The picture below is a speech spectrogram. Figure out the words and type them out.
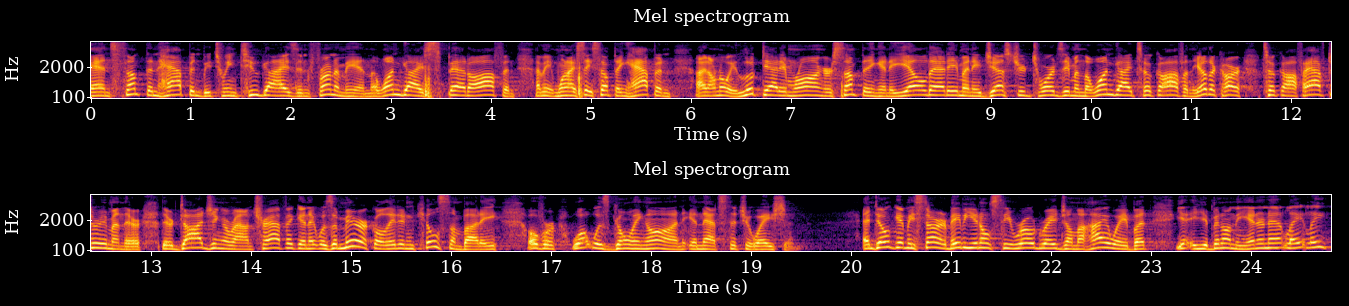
and something happened between two guys in front of me, and the one guy sped off. And I mean, when I say something happened, I don't know, he looked at him wrong or something, and he yelled at him and he gestured towards him, and the one guy took off, and the other car took off after him, and they're, they're dodging around traffic, and it was a miracle they didn't kill somebody over what was going on in that situation. And don't get me started. Maybe you don't see road rage on the highway, but you've been on the internet lately?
